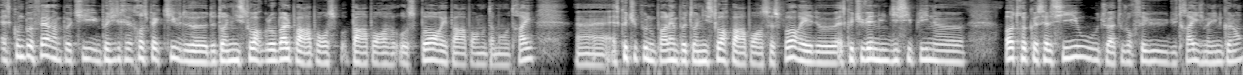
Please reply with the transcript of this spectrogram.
Est-ce qu'on peut faire un petit, une petite rétrospective de, de ton histoire globale par rapport au, par rapport au sport et par rapport notamment au trail? Euh, Est-ce que tu peux nous parler un peu de ton histoire par rapport à ce sport et de, est-ce que tu viens d'une discipline euh, autre que celle-ci ou tu as toujours fait du, du trail? J'imagine que non.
